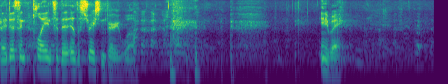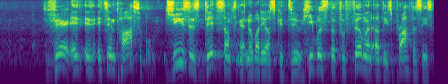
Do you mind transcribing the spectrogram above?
It doesn't play into the illustration very well. anyway, very, it, it's impossible. Jesus did something that nobody else could do. He was the fulfillment of these prophecies.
